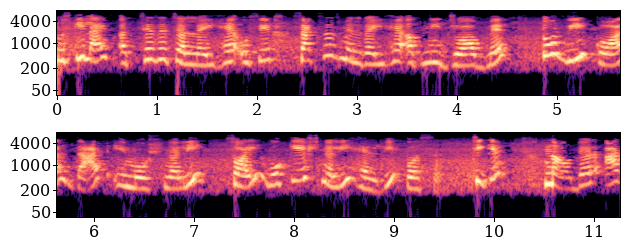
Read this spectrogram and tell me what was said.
उसकी लाइफ अच्छे से चल रही है, उसे सक्सेस मिल रही है अपनी जॉब में तो we call that emotionally sorry vocationally healthy person ठीक है? Now there are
